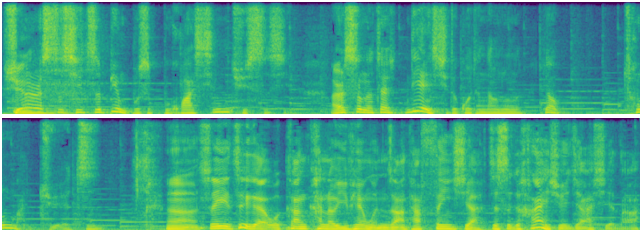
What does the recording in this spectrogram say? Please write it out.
学而时习之，并不是不花心去实习，而是呢，在练习的过程当中呢，要充满觉知。嗯，所以这个我刚看到一篇文章，他分析啊，这是个汉学家写的啊。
